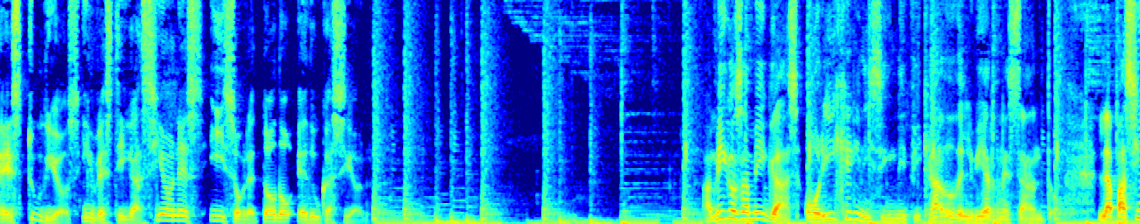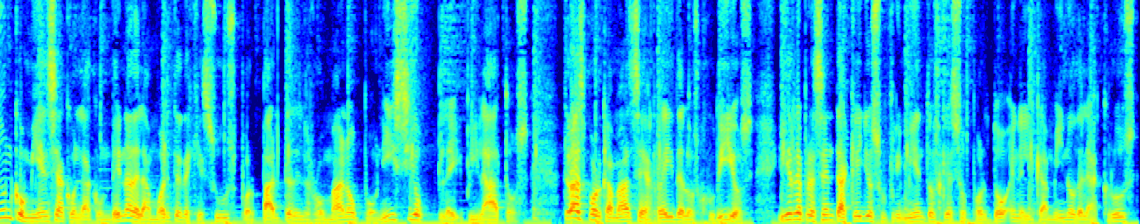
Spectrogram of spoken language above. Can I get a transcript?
Estudios, investigaciones y sobre todo educación. Amigos, amigas, origen y significado del Viernes Santo. La pasión comienza con la condena de la muerte de Jesús por parte del romano Ponicio Pilatos, tras proclamarse rey de los judíos, y representa aquellos sufrimientos que soportó en el camino de la cruz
